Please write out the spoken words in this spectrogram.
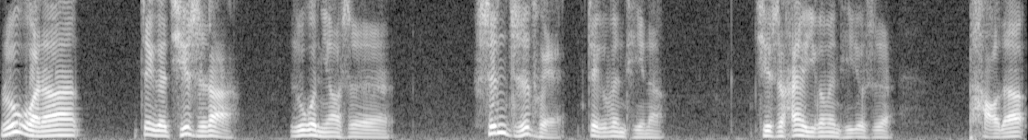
如果呢这个其实呢，如果你要是伸直腿这个问题呢。其实还有一个问题就是，跑的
